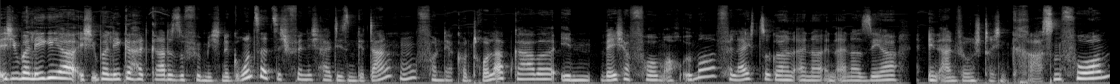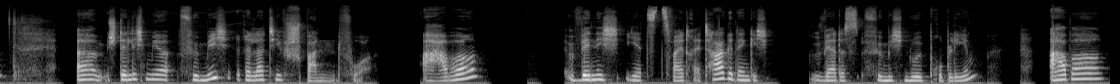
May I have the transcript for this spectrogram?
ich überlege ja, ich überlege halt gerade so für mich. Ne, grundsätzlich finde ich halt diesen Gedanken von der Kontrollabgabe in welcher Form auch immer, vielleicht sogar in einer, in einer sehr, in Anführungsstrichen, krassen Form, ähm, stelle ich mir für mich relativ spannend vor. Aber wenn ich jetzt zwei, drei Tage denke, ich, wäre das für mich null Problem. Aber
